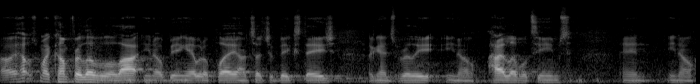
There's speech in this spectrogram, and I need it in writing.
Uh, it helps my comfort level a lot, you know, being able to play on such a big stage against really, you know, high-level teams. And, you know,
